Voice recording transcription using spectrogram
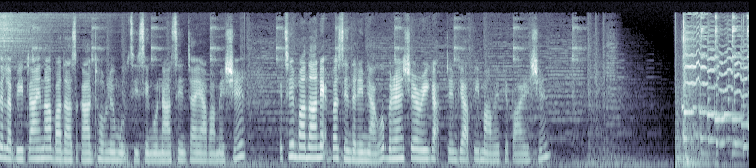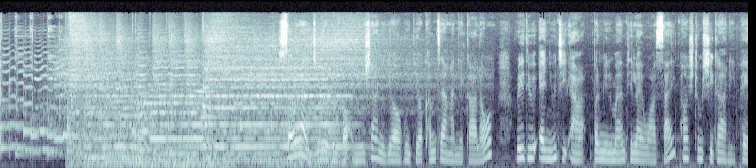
ဆက်လက်ပြီးတိုင်းသားဘာသာစကားထုတ်လွှင့်မှုအစီအစဉ်ကိုနားဆင်ကြရပါမယ်ရှင်။ကချင်ဘာသာနဲ့အပတ်စဉ်သတင်းများကို Brand Sherry ကတင်ပြပေးမှာပဲဖြစ်ပါတယ်ရှင်။စောရိုက်ကျိုးတို့တော့အမျိုးရှာနေရောဝေပြောခမ်းကြငါနေကလောရေဒီယိုအန်ယူဂျီအပန်မီလမန်ပြလိုက်ဝါဆိုင်ဖောင်းစတုံရှိကနေဖဲ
